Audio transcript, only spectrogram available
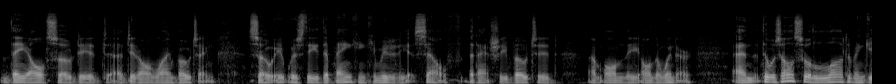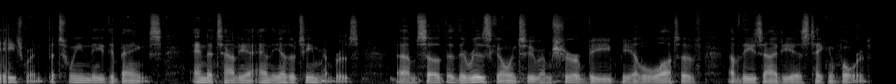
they also did uh, did online voting. So it was the the banking community itself that actually voted um, on the on the winner. And there was also a lot of engagement between the, the banks and Natalia and the other team members. Um, so that there is going to, I'm sure, be, be a lot of, of these ideas taken forward.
